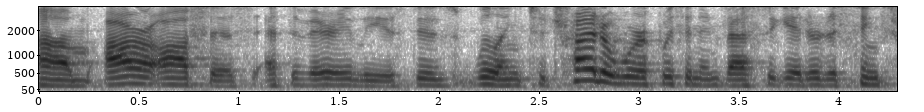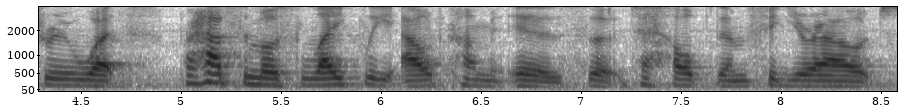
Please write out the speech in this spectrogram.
Um, our office, at the very least, is willing to try to work with an investigator to think through what perhaps the most likely outcome is so to help them figure out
